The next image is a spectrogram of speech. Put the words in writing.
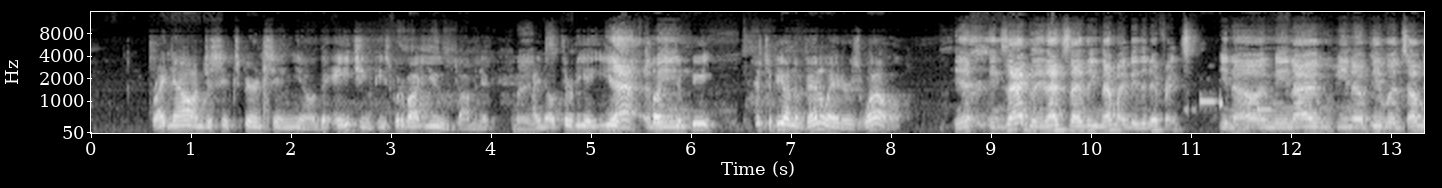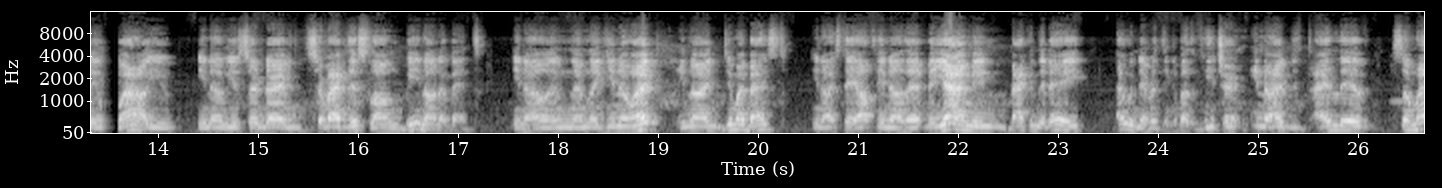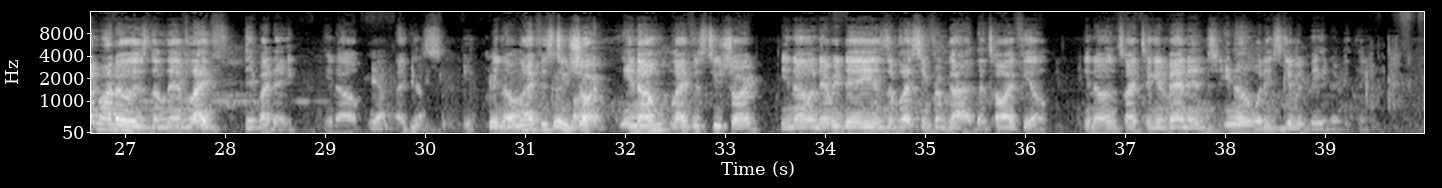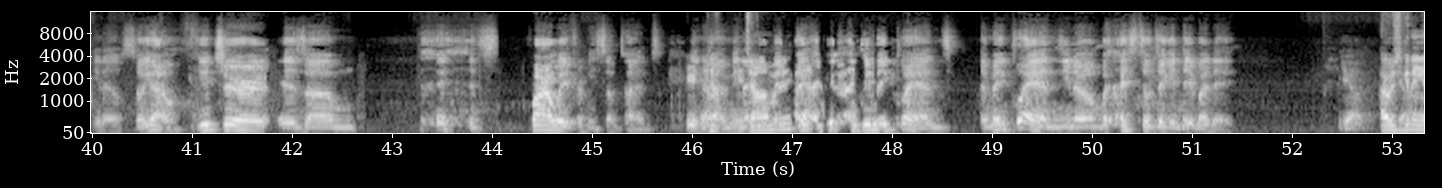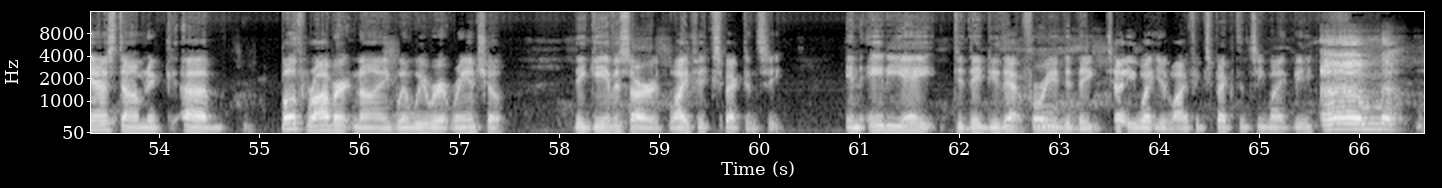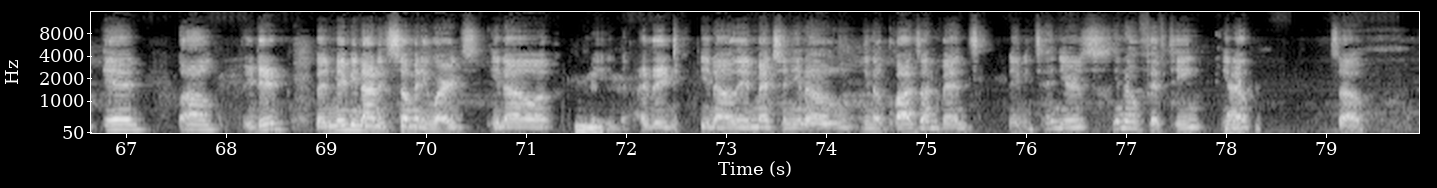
right now I'm just experiencing, you know, the aging piece. What about you, Dominick? Right. I know 38 years Yeah, I plus to be just to be on the ventilator as well. Yeah, exactly. That's I think that might be the difference. You know, I mean, I you know people would tell me, "Wow, you you know you survived survived this long being on a vent." You know, and I'm like, you know what? You know, I do my best. You know, I stay healthy and all that. But yeah, I mean, back in the day, I would never think about the future. You know, I I live. So my motto is to live life day by day. You know, Yeah, like Yeah. you know, motto, life is good too motto. short. You know, life is too short. You know, and every day is a blessing from God. That's how I feel. You know, and so I take advantage. You know what He's given me and everything. You know, so yeah, future is um, it's far away from me sometimes. You know, I mean, I, I, I, do, I do make plans. I make plans. You know, but I still take it day by day. yeah. I was Yeah. going to ask Dominick, uh, both Robert and I, when we were at Rancho, they gave us our life expectancy. In 88, did they do that for you? Did they tell you what your life expectancy might be? Um, and well, they did, but maybe not in so many words. You know, I think you know they had mentioned you know you know quads on vents, maybe ten years, you know, fifteen, you know. So,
